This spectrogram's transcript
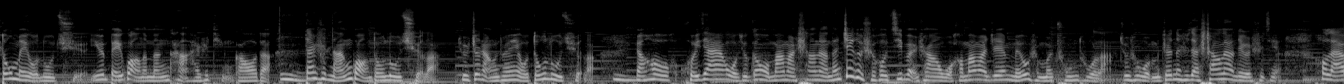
都没有录取，因为北广的门槛还是挺高的。嗯，但是南广都录取了，就是这两个专业我都录取了。嗯，然后回家我就跟我妈妈商量，但这个时候基本上我和妈妈之间没有什么冲突了，就是我们真的是在商量这个事情。后来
